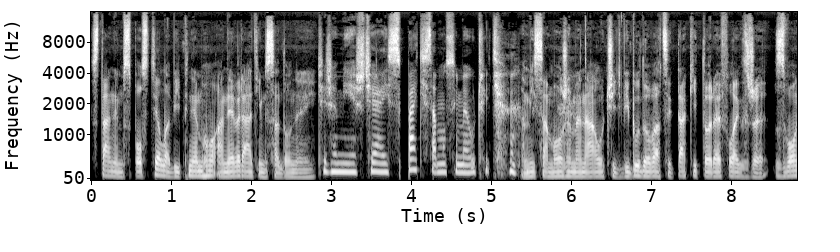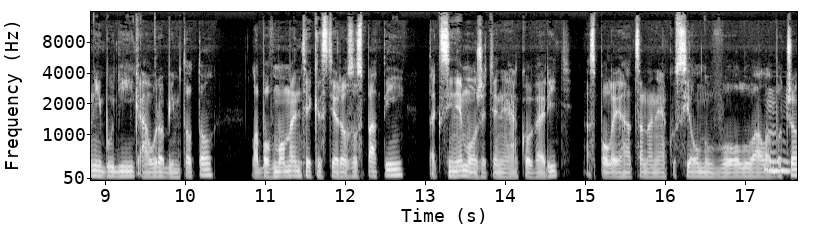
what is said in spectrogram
stanem z postele, vypnem ho a nevrátim sa do nej. Čiže my ešte aj spať sa musíme učiť. A my sa môžeme naučiť vybudovať si takýto reflex, že zvoní budík a urobím toto, lebo v momente, keď ste rozospatí, tak si nemôžete nejako veriť a spoliehať sa na nejakú silnú vôľu alebo mm-hmm. čo.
